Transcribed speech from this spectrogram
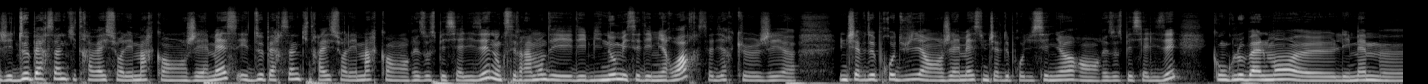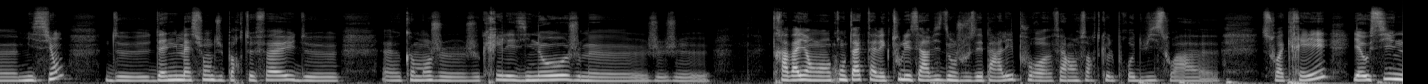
j'ai deux personnes qui travaillent sur les marques en GMS et deux personnes qui travaillent sur les marques en réseau spécialisé. Donc c'est vraiment des, binômes et c'est des miroirs. C'est-à-dire que j'ai euh, une chef de produit en GMS, une chef de produit senior en réseau spécialisé, qui ont globalement euh, les mêmes euh, missions d'animation du portefeuille, de comment je, crée les inos, je me, travaille en contact avec tous les services dont je vous ai parlé pour euh, faire en sorte que le produit soit, euh, soit créé. Il y a aussi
